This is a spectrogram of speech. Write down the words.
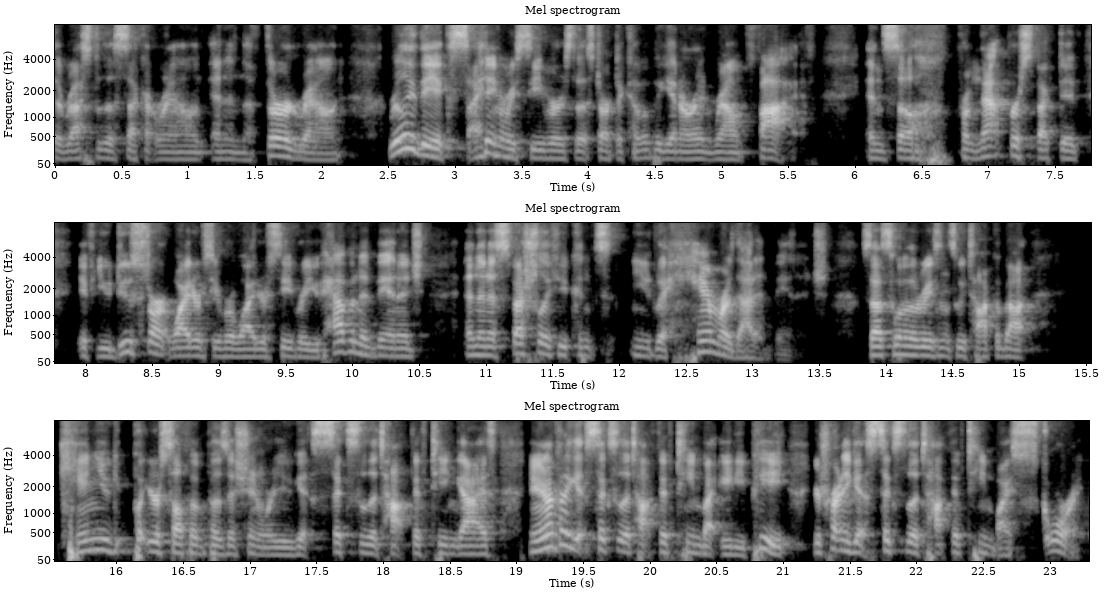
the rest of the second round and in the third round. Really, the exciting receivers that start to come up again are in round five. And so, from that perspective, if you do start wide receiver, wide receiver, you have an advantage. And then, especially if you continue to hammer that advantage. So, that's one of the reasons we talk about can you put yourself in a position where you get six of the top 15 guys? Now, you're not going to get six of the top 15 by ADP. You're trying to get six of the top 15 by scoring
